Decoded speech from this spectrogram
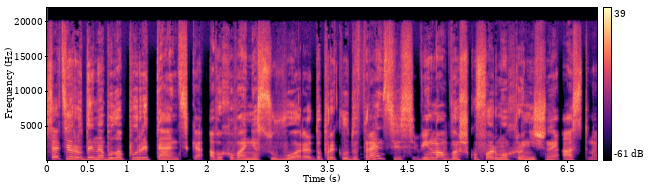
Вся ця родина була пуританська, а виховання суворе. До прикладу, Френсіс він мав важку форму хронічної астми,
